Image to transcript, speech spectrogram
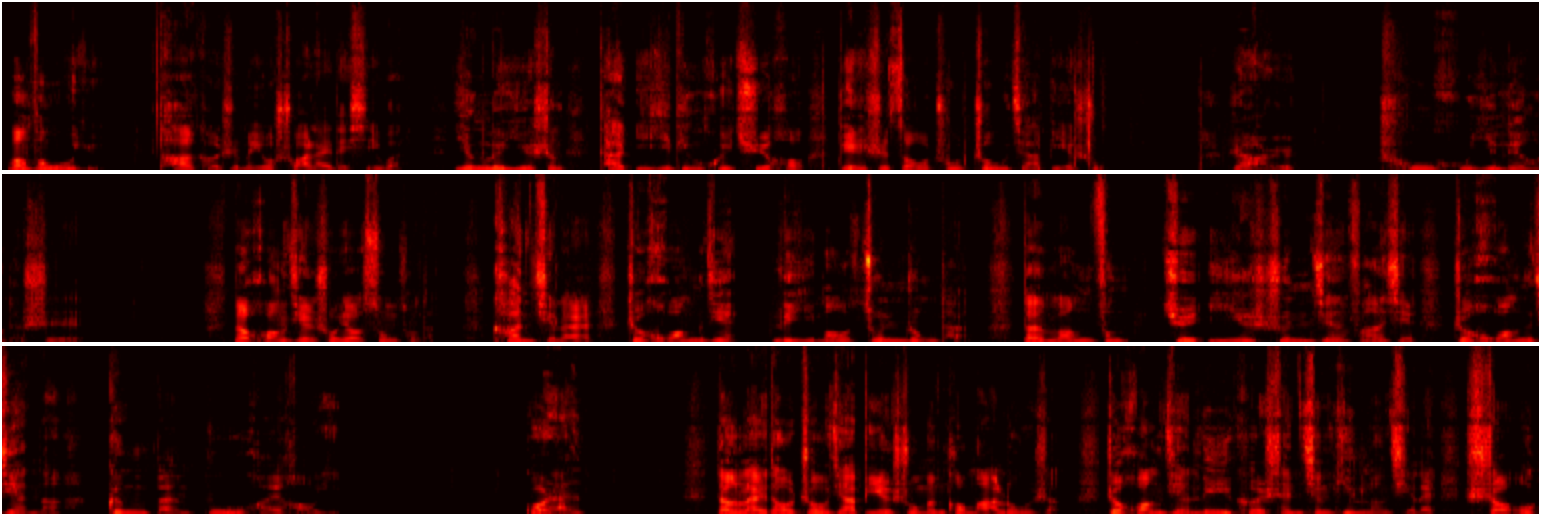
王峰无语，他可是没有耍赖的习惯，应了一声“他一定会去”后，便是走出周家别墅。然而，出乎意料的是，那黄健说要送送他，看起来这黄健礼貌尊重他，但王峰却一瞬间发现这黄健呢根本不怀好意。果然。当来到周家别墅门口马路上，这黄健立刻神情阴冷起来，手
